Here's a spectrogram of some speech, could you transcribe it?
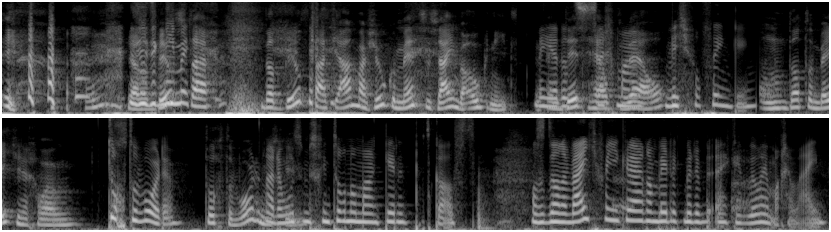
Ja, dat, beeld meer- staat, dat beeld staat je aan, maar zulke mensen zijn we ook niet. Nee, ja, En dat dit is zeg helpt maar wel. wishful thinking. Om dat een beetje gewoon Toch te worden. toch te worden Nou, dan misschien. moeten we misschien toch nog maar een keer in de podcast. Als ik dan een wijntje van je krijg, dan wil ik met een... Ik wil helemaal geen wijn.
